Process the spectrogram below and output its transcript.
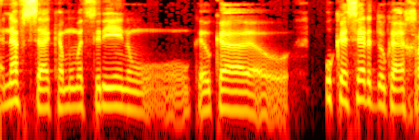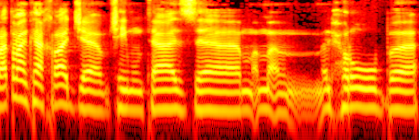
نفسه كممثلين وك... وك... وكسرد وكإخراج طبعا كإخراج شيء ممتاز آه، الحروب آه،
